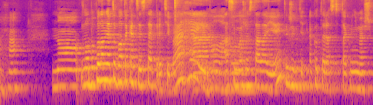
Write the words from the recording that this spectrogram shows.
Uh-huh. No... Lebo podľa mňa to bola taká cesta aj pre teba. Hej, a bola, asi bola. možno stále je. Takže kde, ako teraz to tak vnímaš?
